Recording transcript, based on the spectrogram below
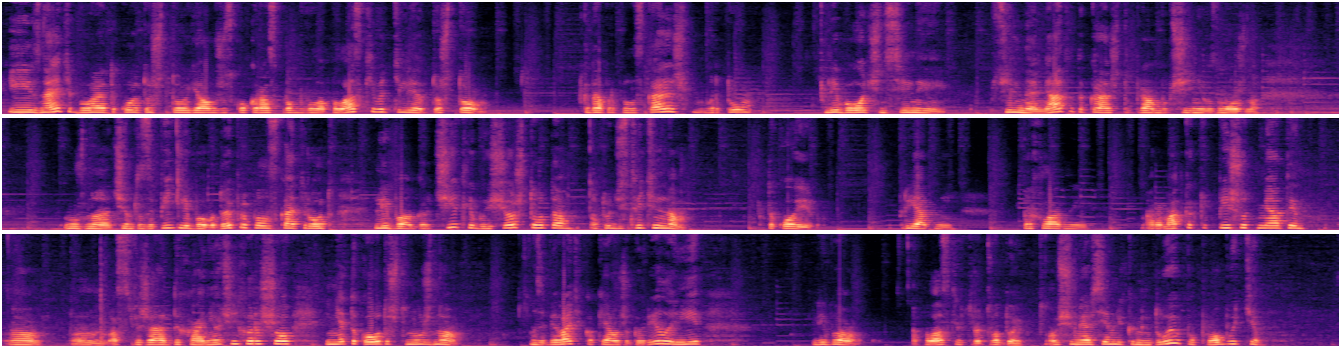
И знаете, бывает такое то, что я уже сколько раз пробовала ополаскиватели, то, что когда прополоскаешь в рту, либо очень сильный, сильная мята такая, что прям вообще невозможно. Нужно чем-то запить, либо водой прополоскать рот, либо горчит, либо еще что-то. А тут действительно такой приятный, прохладный аромат, как тут пишут, мяты. Освежает дыхание очень хорошо. И нет такого, то, что нужно забивать, как я уже говорила, и либо ополаскивать рот водой. В общем, я всем рекомендую, попробуйте.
